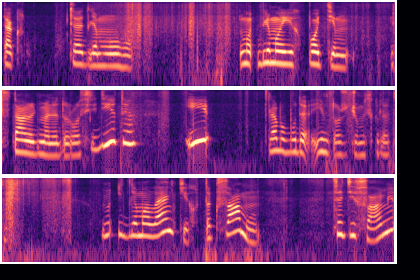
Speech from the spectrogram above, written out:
Так, це для мого. Для моїх потім стануть в мене дорослі діти. І треба буде їм теж чимось критись. Ну і для маленьких так само. Це ті самі,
